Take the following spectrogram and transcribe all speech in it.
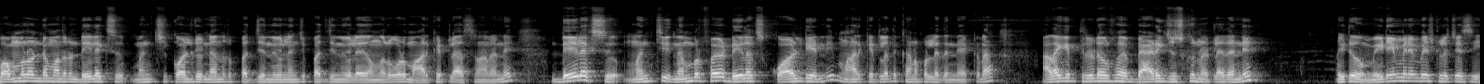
బొమ్మలు ఉంటే మాత్రం డీలక్స్ మంచి క్వాలిటీ ఉంటే అందరూ పద్దెనిమిది వేల నుంచి పద్దెనిమిది వేల ఐదు వందలు కూడా మార్కెట్లో వేస్తున్నారండి. డీలక్స్ మంచి నెంబర్ ఫైవ్ డీలక్స్ క్వాలిటీ అండి. మార్కెట్లో అయితే కనపడలేదండి ఎక్కడ. అలాగే త్రీ డబల్ ఫైవ్ బ్యాడ్కి చూసుకున్నట్లేదండి ఇటు మీడియం మీడియం బెస్ట్లు వచ్చేసి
